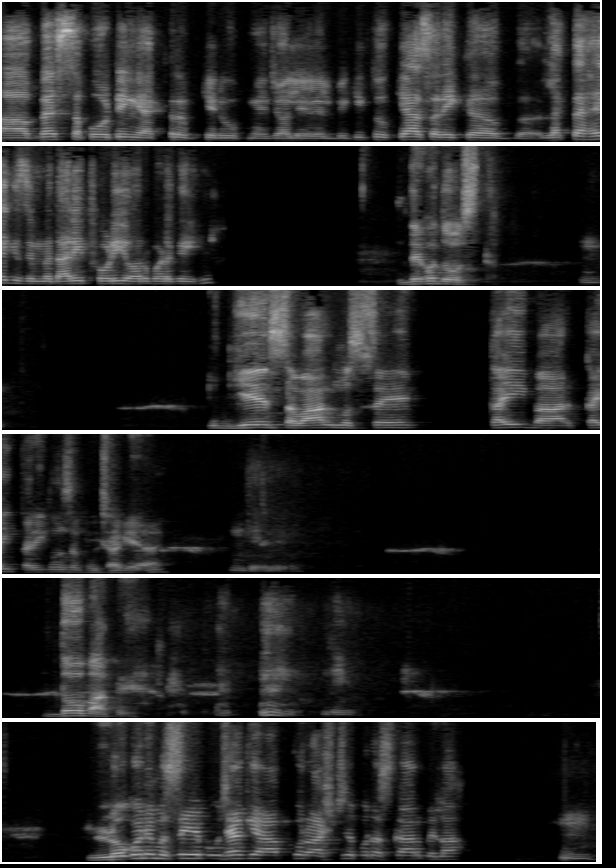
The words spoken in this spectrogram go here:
बेस्ट सपोर्टिंग एक्टर के रूप में जॉली एलबी की तो क्या सर एक लगता है कि ज़िम्मेदारी थोड़ी और बढ़ गई है? देखो दोस्त ये सवाल मुझसे कई बार कई तरीकों से पूछा गया है। दो बातें जी। लोगों ने मुझसे ये पूछा कि आपको राष्ट्रीय पुरस्कार मिला। हम्म।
